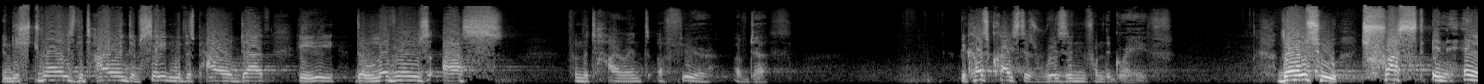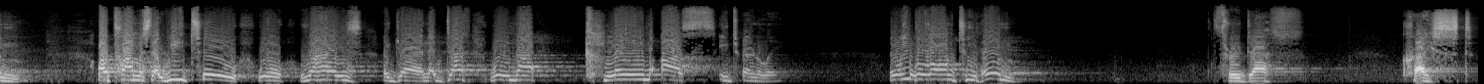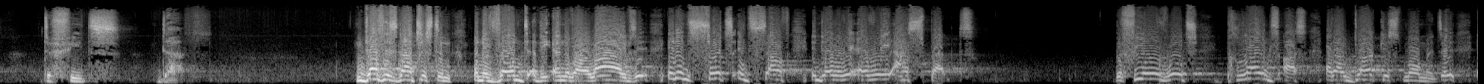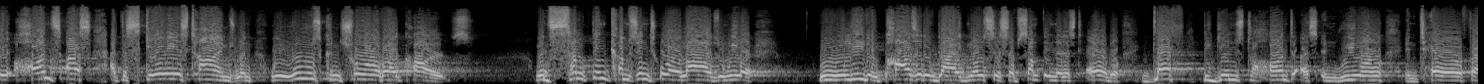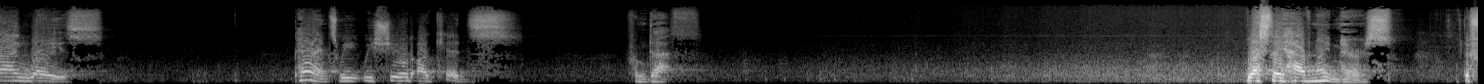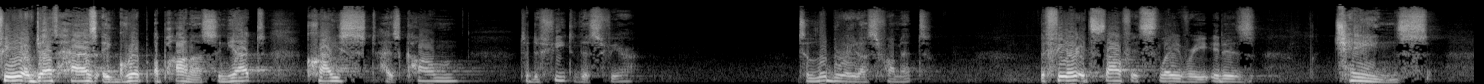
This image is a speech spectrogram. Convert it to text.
and destroys the tyrant of Satan with his power of death, he delivers us from the tyrant of fear of death. Because Christ is risen from the grave, those who trust in him are promised that we too will rise again, that death will not claim us eternally, that we belong to him. Through death, Christ defeats death. Death is not just an, an event at the end of our lives, it, it inserts itself into every, every aspect. The fear of which plagues us at our darkest moments. It, it haunts us at the scariest times when we lose control of our cards. When something comes into our lives and we are we relieve a positive diagnosis of something that is terrible. Death begins to haunt us in real and terrifying ways. Parents, we, we shield our kids from death. Lest they have nightmares. The fear of death has a grip upon us, and yet Christ has come to defeat this fear to liberate us from it. The fear itself is slavery, it is chains,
